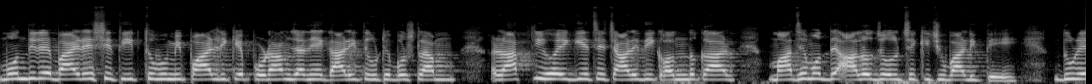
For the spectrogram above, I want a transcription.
মন্দিরের বাইরে এসে তীর্থভূমি পার্লিকে প্রণাম জানিয়ে গাড়িতে উঠে বসলাম। রাত্রি হয়ে গিয়েছে চারিদিক অন্ধকার। মাঝে মধ্যে আলো জ্বলছে কিছু বাড়িতে। দূরে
